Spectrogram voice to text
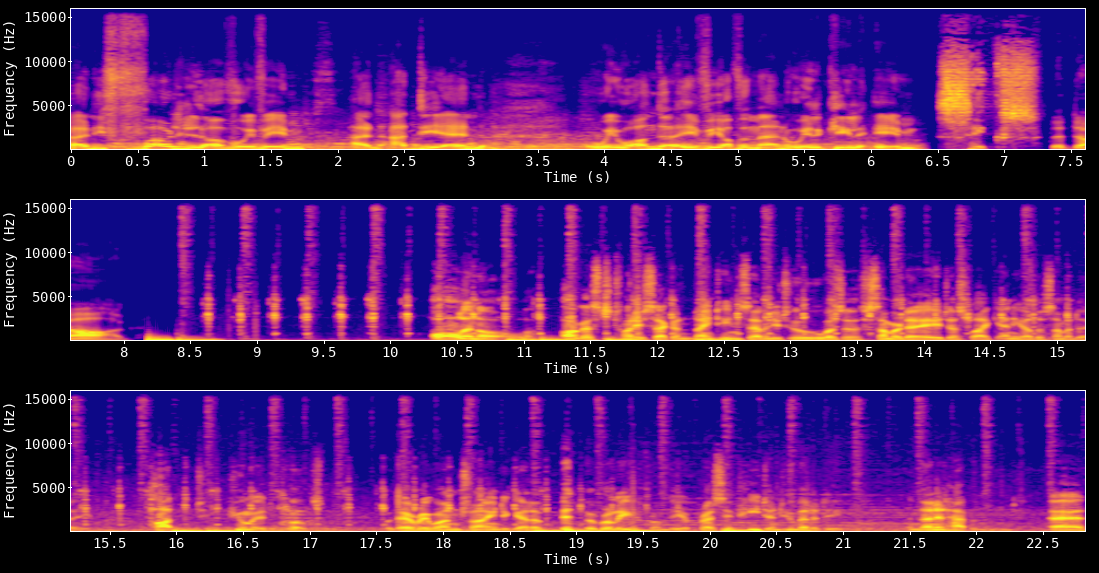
and he fall in love with him, and at the end, we wonder if the other man will kill him. Six. The dog. All in all, August 22nd, 1972 was a summer day just like any other summer day. Hot, humid, close, with everyone trying to get a bit of relief from the oppressive heat and humidity. And then it happened. At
